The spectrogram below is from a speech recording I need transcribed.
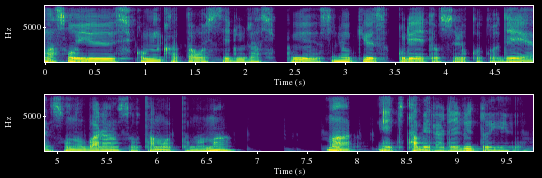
まあそういう仕込み方をしてるらしく、それを急速冷凍することで、そのバランスを保ったまま、まあ、えー、と食べられるという、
